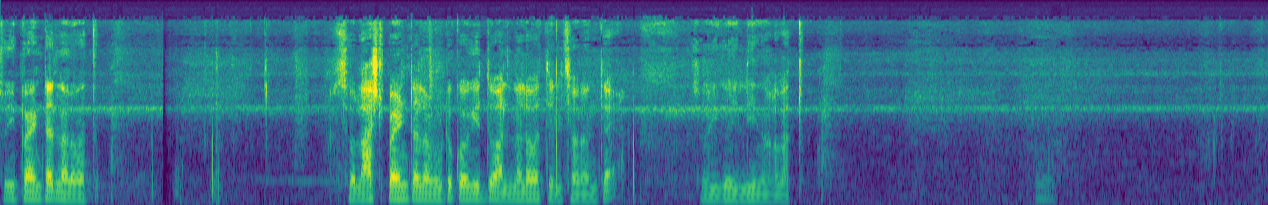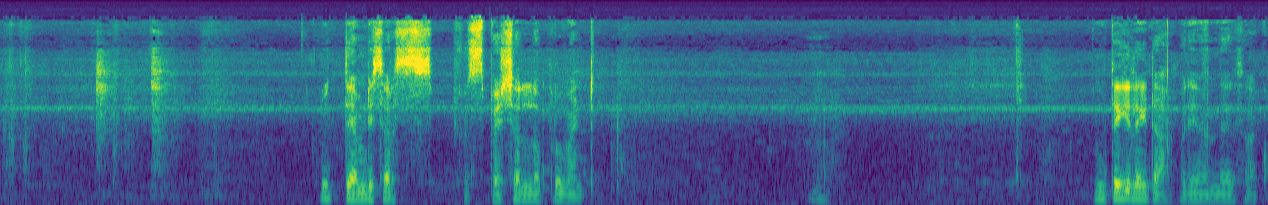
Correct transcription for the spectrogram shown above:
ಸೊ ಈ ಪಾಯಿಂಟಲ್ಲಿ ನಲವತ್ತು. ಸೊ ಲಾಸ್ಟ್ ಪಾಯಿಂಟಲ್ಲಿ ನಾವು ಊಟಕ್ಕೆ ಹೋಗಿದ್ದು ಅಲ್ಲಿ ನಲವತ್ತು ಇಳಿಸೋರಂತೆ ಸೊ ಈಗ ಇಲ್ಲಿ ನಲವತ್ತು. With M D sir special approvement. ತೆಗಿ ಲೈಟಾ ಬರೀ ನಂದೇ ಸಾಕು.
